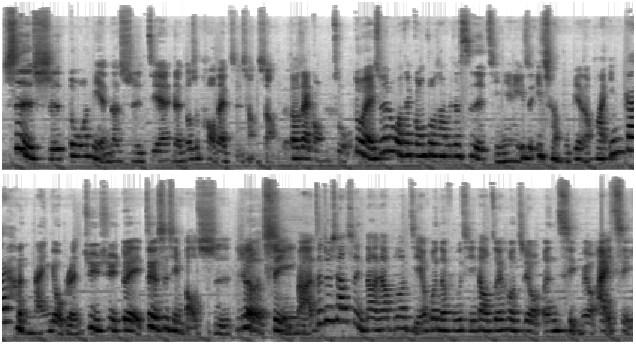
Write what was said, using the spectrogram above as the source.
四十多年的时间，人都是泡在职场上的，都在工作。对，所以如果在工作上面这四十几年你一直一成不变的话，应该很难有人继续对这个事情保持热情吧？这就像是你知道人家不说结婚的夫妻到最后只有恩情没有爱情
